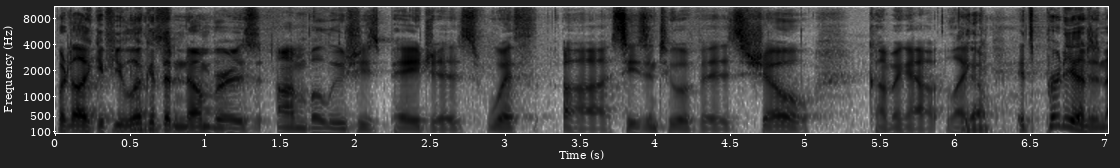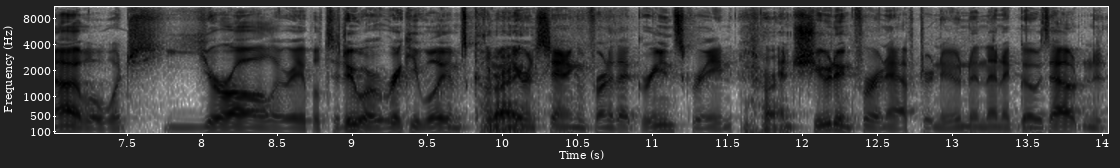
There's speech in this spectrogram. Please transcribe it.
but like if you look at the numbers on Belushi's pages with uh, season two of his show coming out, like Yeah. it's pretty undeniable what you're all are able to do. Or Ricky Williams coming Right. here and standing in front of that green screen Right. and shooting for an afternoon, and then it goes out and it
